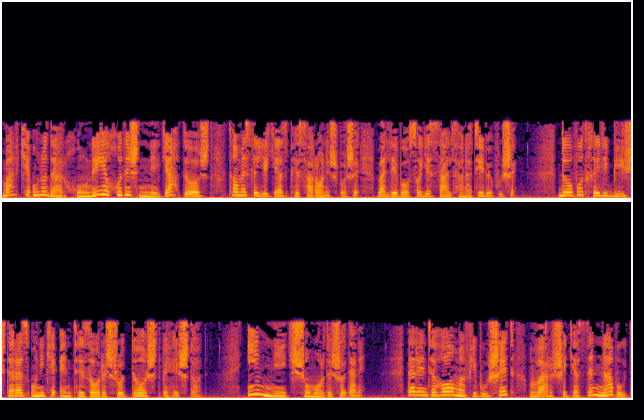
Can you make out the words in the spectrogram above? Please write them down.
بلکه اونو در خونه خودش نگه داشت تا مثل یکی از پسرانش باشه و لباسای سلطنتی بپوشه. داوود خیلی بیشتر از اونی که انتظارش رو داشت بهش داد. این نیک شمرده شدنه. در انتها مفیبوشت ورشکسته نبود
